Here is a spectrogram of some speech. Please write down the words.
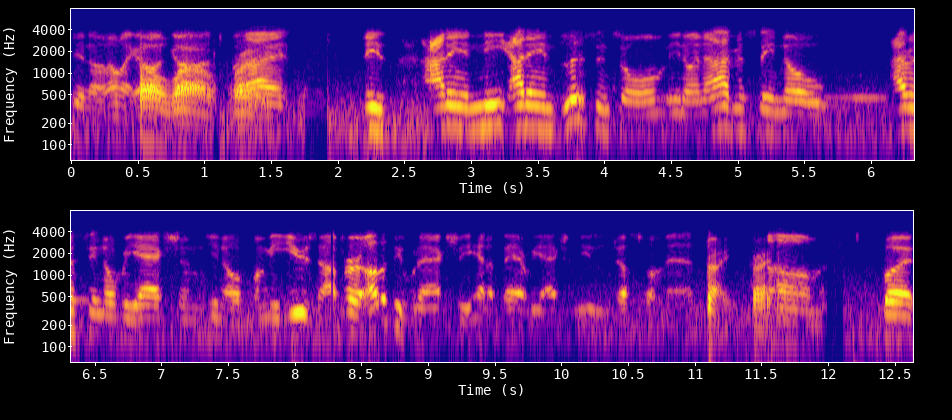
You know, and I'm like, oh, Oh, wow. God, Right. I, these, I didn't need, I didn't listen to him, you know, and I haven't seen no, I haven't seen no reaction, you know, from me using. it. I've heard other people that actually had a bad reaction using Just for Men. right, right. Um, but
